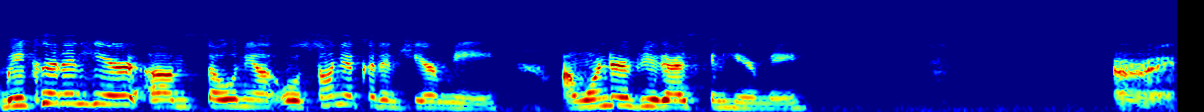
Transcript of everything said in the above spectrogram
we couldn't hear um Sonia. Well, Sonia couldn't hear me. I wonder if you guys can hear me. All right.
